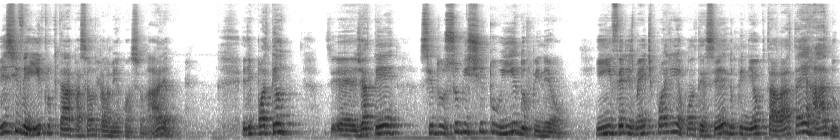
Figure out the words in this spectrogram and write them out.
Esse veículo que está passando pela minha concessionária, ele pode ter, é, já ter sido substituído o pneu. E infelizmente pode acontecer do pneu que está lá está errado.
